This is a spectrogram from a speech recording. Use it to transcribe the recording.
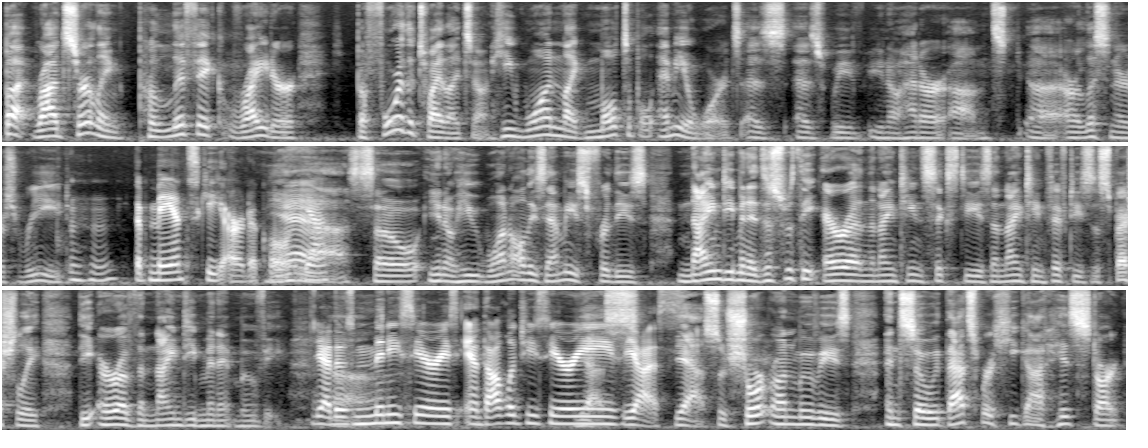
But Rod Serling, prolific writer, before the Twilight Zone, he won like multiple Emmy awards, as as we've you know had our um, uh, our listeners read. The Mansky article. Yeah. Yeah. So, you know, he won all these Emmys for these 90 minute. This was the era in the 1960s and 1950s, especially the era of the 90 minute movie. Yeah, those miniseries, anthology series. Yes. Yeah. So short run movies. And so that's where he got his start.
